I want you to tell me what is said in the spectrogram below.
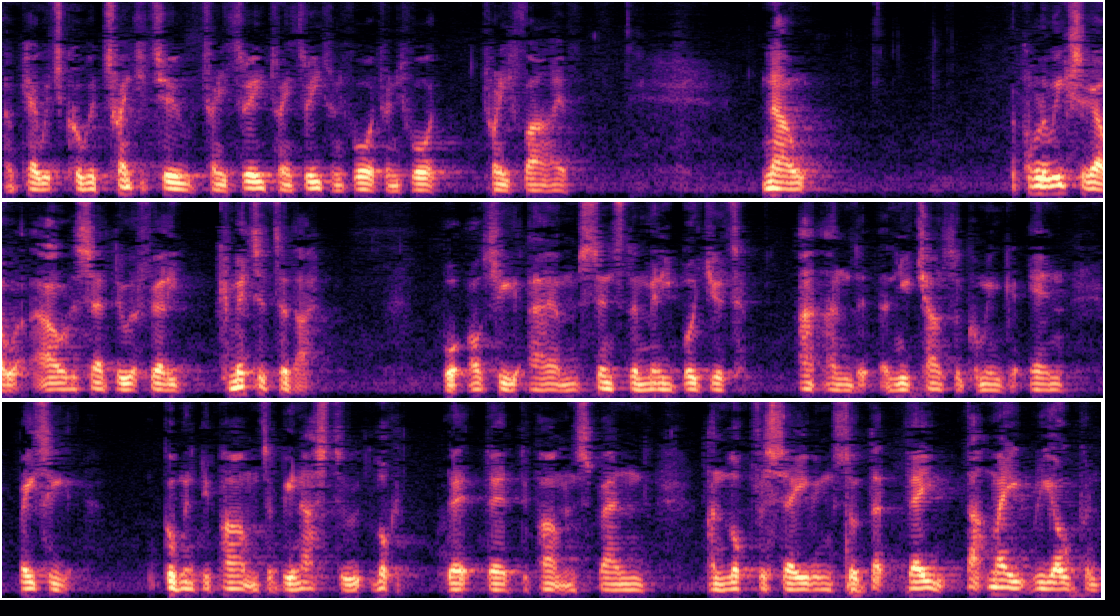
okay, which covered 22, 23, 23, 24, 24, 25. Now, a couple of weeks ago, I would have said they were fairly committed to that. But obviously, um, since the mini budget and a new chancellor coming in, basically, government departments have been asked to look at their, their department spend and look for savings so that they that may reopen.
